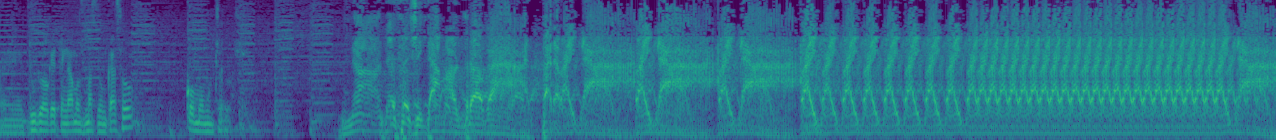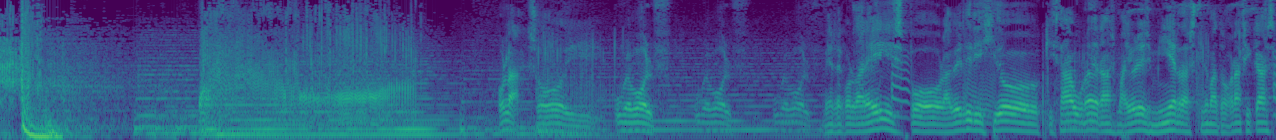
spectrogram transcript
Eh, dudo que tengamos más de un caso, como mucho dos. No necesitamos drogas para bailar, bailar, bailar, bailar, bailar, bailar, bailar, bailar, bailar. Hola, soy V-Wolf, V-Wolf. Me recordaréis por haber dirigido quizá una de las mayores mierdas cinematográficas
